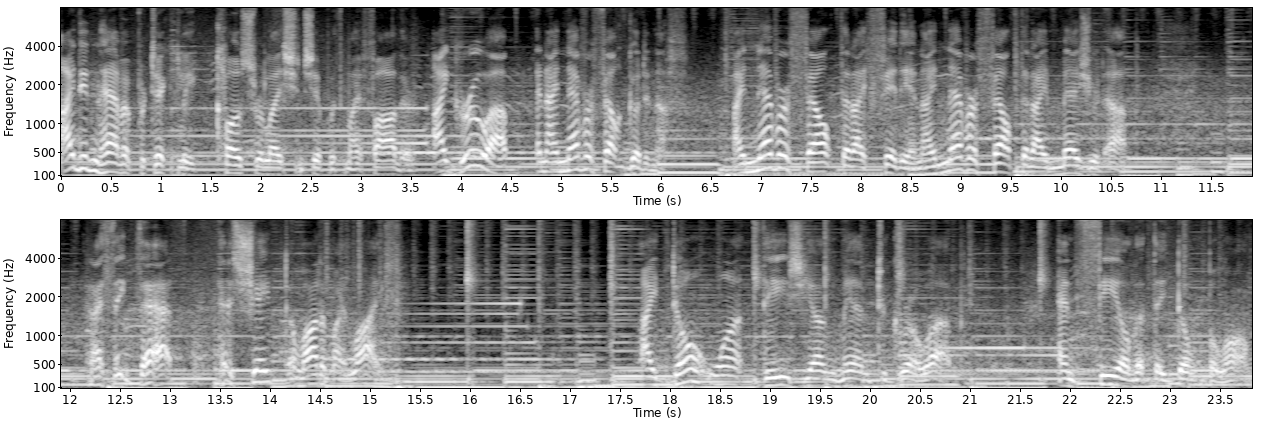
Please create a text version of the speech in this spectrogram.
I didn't have a particularly close relationship with my father. I grew up and I never felt good enough. I never felt that I fit in. I never felt that I measured up. And I think that has shaped a lot of my life. I don't want these young men to grow up and feel that they don't belong.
